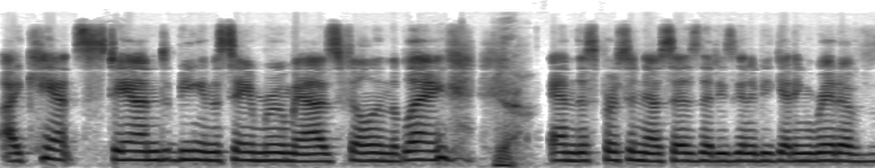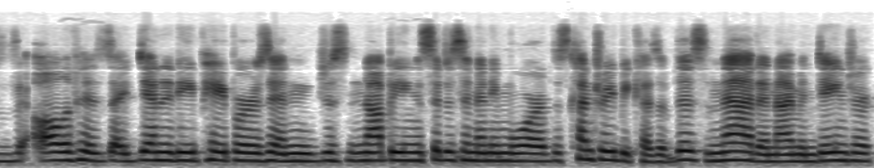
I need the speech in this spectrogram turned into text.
I can't stand being in the same room as fill in the blank. Yeah. And this person now says that he's going to be getting rid of all of his identity papers and just not being a citizen anymore of this country because of this and that. And I'm in danger.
